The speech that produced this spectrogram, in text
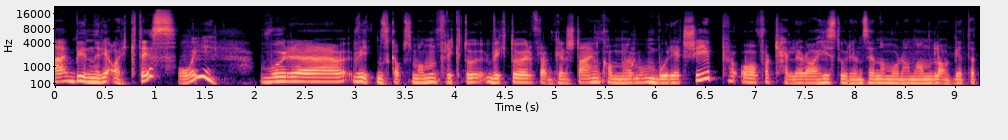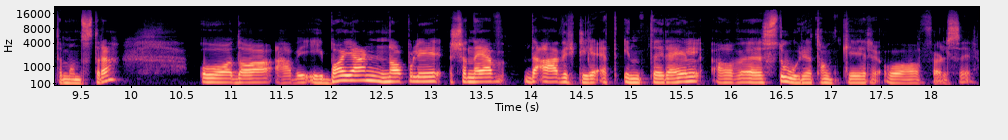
Nei, Begynner i Arktis. Oi. Hvor vitenskapsmannen Victor Frankenstein kommer om bord i et skip og forteller da historien sin om hvordan han laget dette monsteret. Og da er vi i Bayern, Napoli, Genéve. Det er virkelig et interrail av eh, store tanker og følelser.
